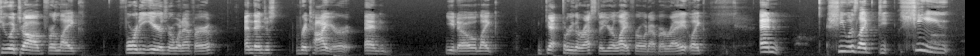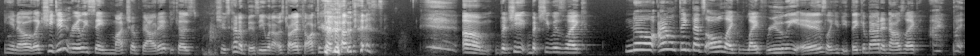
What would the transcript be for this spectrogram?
do a job for like forty years or whatever, and then just retire and, you know, like get through the rest of your life or whatever, right? Like, and she was like, she." You know, like she didn't really say much about it because she was kind of busy when I was trying to talk to her about this. Um, but she but she was like, "No, I don't think that's all like life really is, like if you think about it." And I was like, "I but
